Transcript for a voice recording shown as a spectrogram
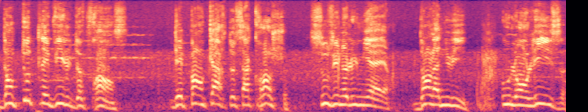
dans toutes les villes de France, des pancartes s'accrochent sous une lumière, dans la nuit, où l'on lise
